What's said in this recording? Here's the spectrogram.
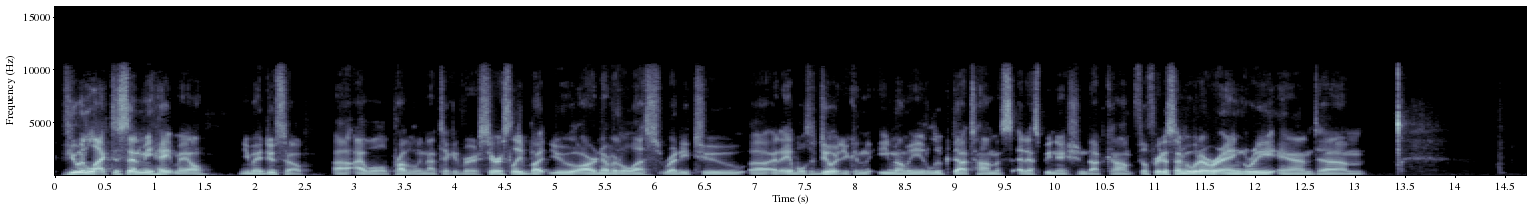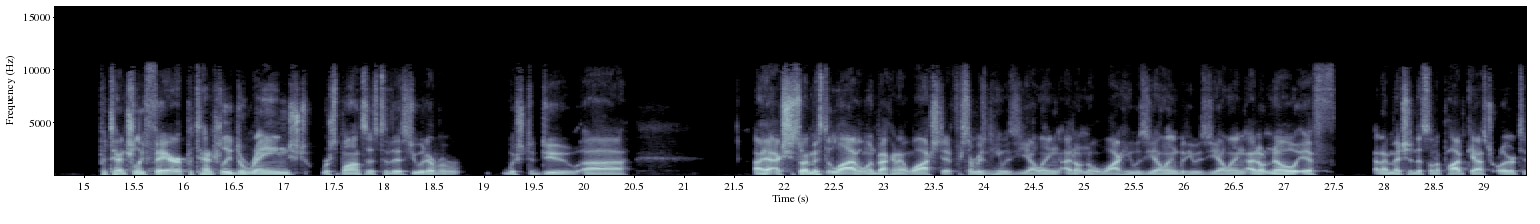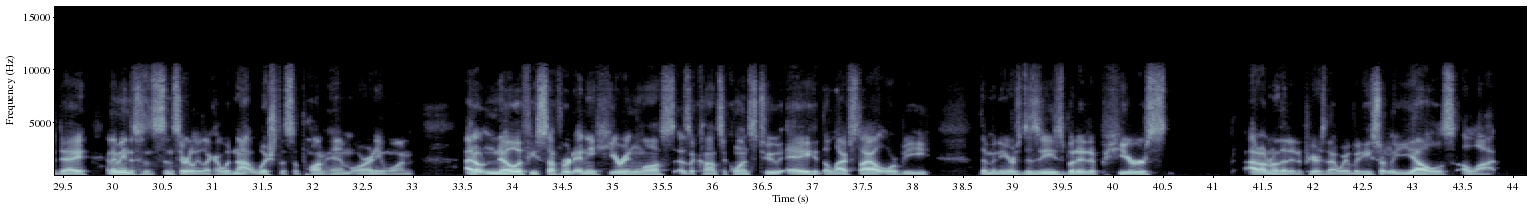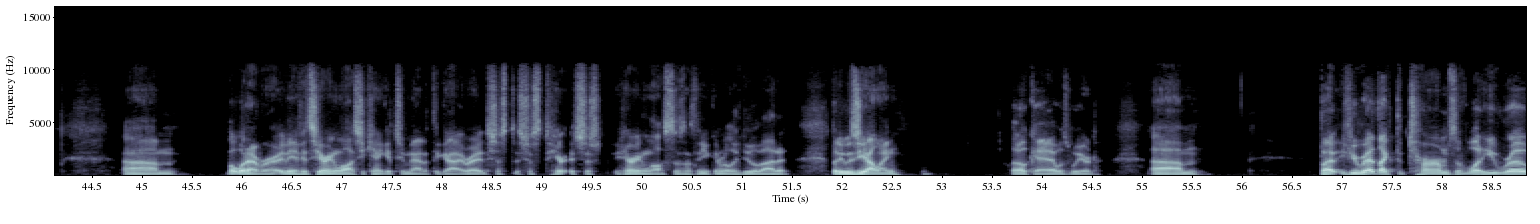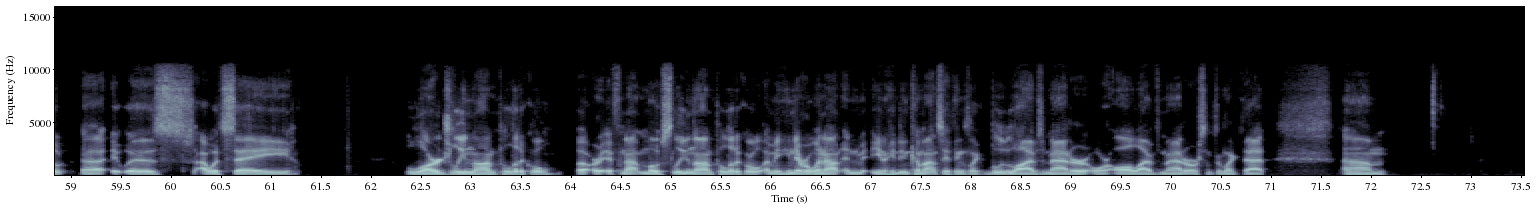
if you would like to send me hate mail, you may do so. Uh, I will probably not take it very seriously, but you are nevertheless ready to uh, and able to do it. You can email me luke.thomas at sbnation.com. Feel free to send me whatever angry and um, potentially fair, potentially deranged responses to this you would ever wish to do. Uh, I actually, so I missed it live. I went back and I watched it. For some reason, he was yelling. I don't know why he was yelling, but he was yelling. I don't know if and I mentioned this on a podcast earlier today, and I mean this sincerely, like I would not wish this upon him or anyone. I don't know if he suffered any hearing loss as a consequence to A, the lifestyle, or B, the Meniere's disease, but it appears, I don't know that it appears that way, but he certainly yells a lot. Um, but whatever. I mean, if it's hearing loss, you can't get too mad at the guy, right? It's just, it's just, it's just hearing loss. There's nothing you can really do about it. But he was yelling. But okay, that was weird. Um, but if you read like the terms of what he wrote, uh, it was, I would say, largely non-political, uh, or if not mostly non-political. I mean, he never went out and you know he didn't come out and say things like "Blue Lives Matter" or "All Lives Matter" or something like that. Um,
